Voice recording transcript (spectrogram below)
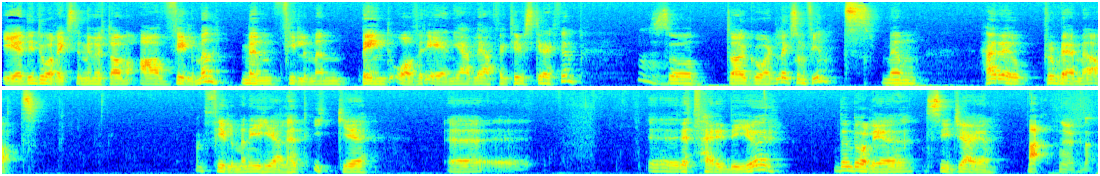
er de dårligste minuttene av filmen, men filmen beint over er en jævlig effektiv skrekkfilm. Så da går det liksom fint. Men her er jo problemet at filmen i helhet ikke eh, eh, rettferdiggjør den dårlige CGI-en. Nei, den gjør ikke det.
